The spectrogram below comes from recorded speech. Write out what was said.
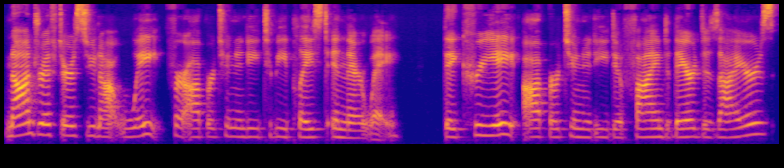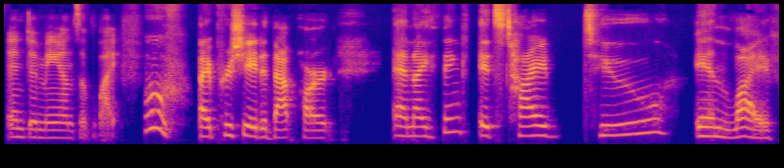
Non drifters do not wait for opportunity to be placed in their way. They create opportunity to find their desires and demands of life. Whew, I appreciated that part. And I think it's tied to in life,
